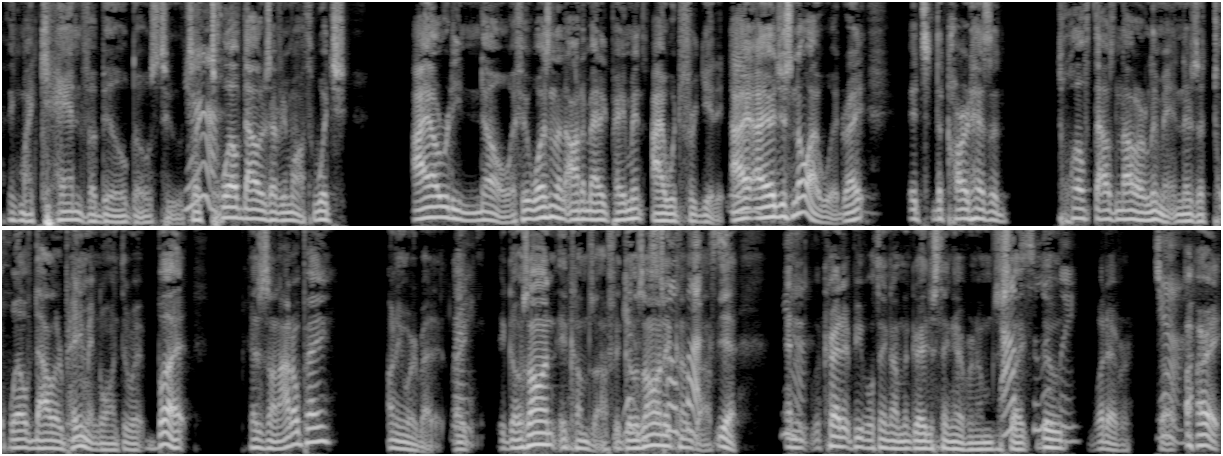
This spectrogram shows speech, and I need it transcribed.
I think my Canva bill goes to. It's like twelve dollars every month, which I already know. If it wasn't an automatic payment, I would forget it. Yeah. I I just know I would. Right? It's the card has a twelve thousand dollar limit, and there's a twelve dollar payment going through it, but because it's on auto pay, I don't even worry about it. Like it goes on, it comes off. It Yeah, goes on, it comes bucks. off. Yeah. Yeah. And with credit, people think I'm the greatest thing ever. And I'm just like, dude, whatever. So, Yeah. all right.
